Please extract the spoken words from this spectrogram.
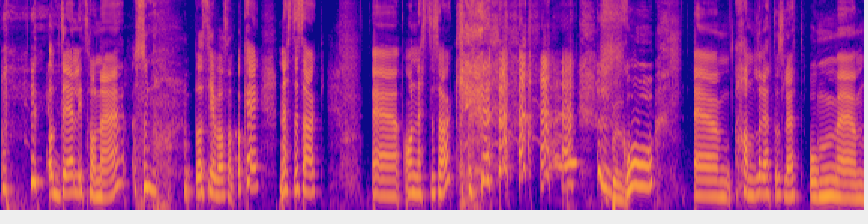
og det er litt sånn jeg er. Så nå, da sier jeg bare sånn Ok, neste sak. Eh, og neste sak Bro eh, handler rett og slett om eh,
